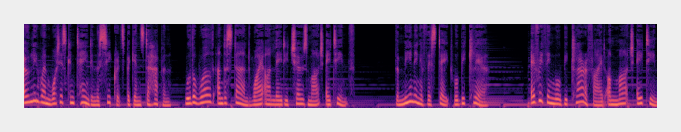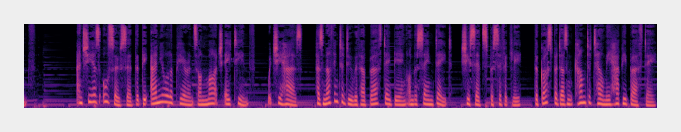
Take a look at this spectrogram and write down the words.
Only when what is contained in the secrets begins to happen, will the world understand why Our Lady chose March 18th. The meaning of this date will be clear. Everything will be clarified on March 18th. And she has also said that the annual appearance on March 18th, which she has, has nothing to do with her birthday being on the same date. She said specifically, The Gospa doesn't come to tell me happy birthday.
